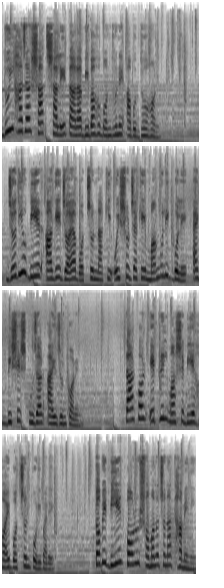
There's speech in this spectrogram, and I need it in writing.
দুই হাজার সাত সালে তারা বিবাহ বন্ধনে আবদ্ধ হন। যদিও বিয়ের আগে জয়া বচ্চন নাকি ঐশ্বর্যাকে মাঙ্গলিক বলে এক বিশেষ পূজার আয়োজন করেন। তারপর এপ্রিল মাসে বিয়ে হয় বচ্চন পরিবারে। তবে বিয়ের পরও সমালোচনা থামেনি।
